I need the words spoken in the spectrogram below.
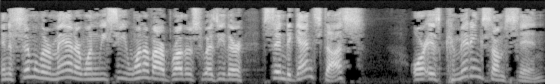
In a similar manner, when we see one of our brothers who has either sinned against us or is committing some sin,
